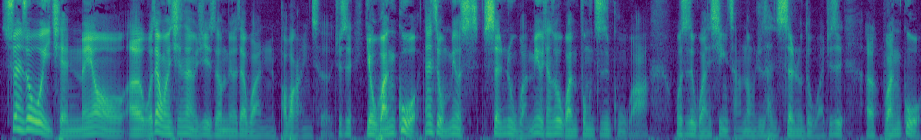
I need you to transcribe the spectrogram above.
虽然说我以前没有呃，我在玩线上游戏的时候没有在玩跑跑卡丁车，就是有玩过，但是我没有深入玩，没有像说玩风之谷啊，或是玩信长那种就是很深入的玩，就是呃玩过，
